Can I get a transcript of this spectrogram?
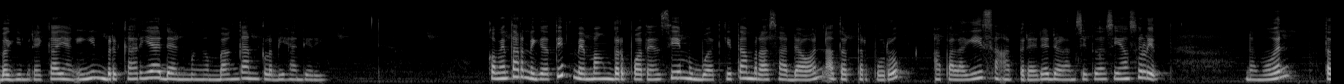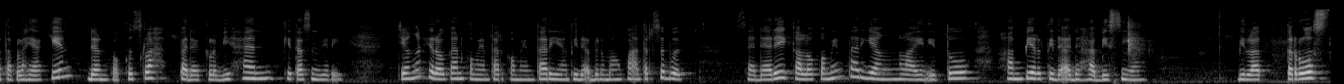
bagi mereka yang ingin berkarya dan mengembangkan kelebihan diri. Komentar negatif memang berpotensi membuat kita merasa down atau terpuruk, apalagi saat berada dalam situasi yang sulit. Namun, tetaplah yakin dan fokuslah pada kelebihan kita sendiri. Jangan hiraukan komentar-komentar yang tidak bermanfaat tersebut Sadari kalau komentar yang lain itu hampir tidak ada habisnya. Bila terus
